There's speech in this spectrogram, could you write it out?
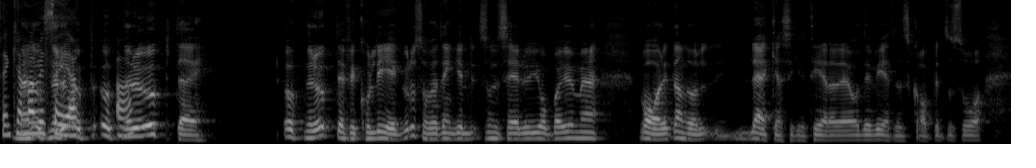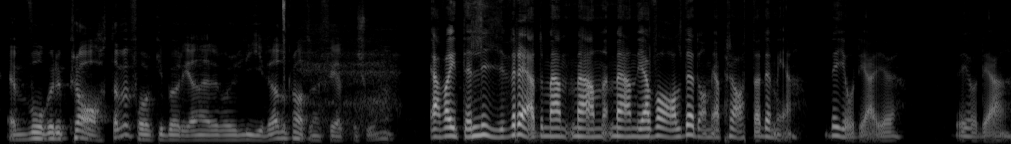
Sen kan men man väl säga... Upp, öppnar ja. du upp dig? Öppnar du upp dig för kollegor och så? Jag tänker som du säger, du jobbar ju med varit ändå läkarsekreterare och det är vetenskapligt och så. Eh, vågar du prata med folk i början eller var du livrädd att prata med fel personer? Jag var inte livrädd, men, men, men jag valde dem jag pratade med. Det gjorde jag ju. Det gjorde jag.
